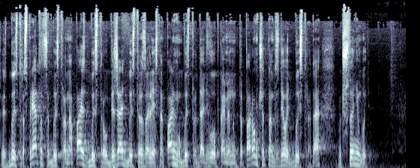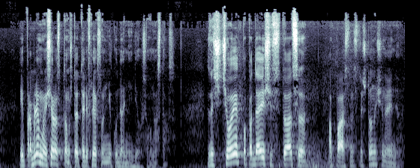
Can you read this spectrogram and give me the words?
То есть быстро спрятаться, быстро напасть, быстро убежать, быстро залезть на пальму, быстро дать в лоб каменным топором. Что-то надо сделать быстро, да? Вот что-нибудь. И проблема еще раз в том, что этот рефлекс, он никуда не делся, он остался. Значит, человек, попадающий в ситуацию опасности, что начинает делать?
